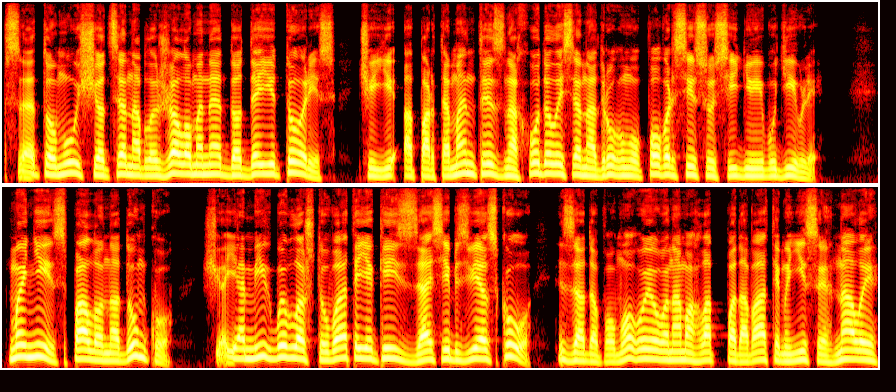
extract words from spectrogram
Все тому, що це наближало мене до Деї Торіс, чиї апартаменти знаходилися на другому поверсі сусідньої будівлі. Мені спало на думку, що я міг би влаштувати якийсь засіб зв'язку. За допомогою вона могла б подавати мені сигнали,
